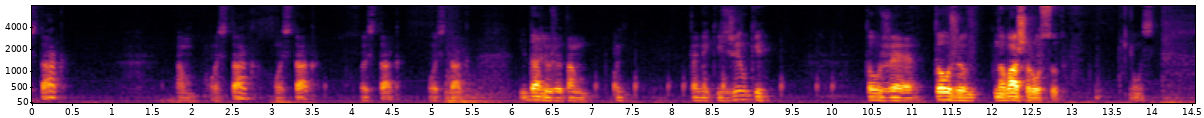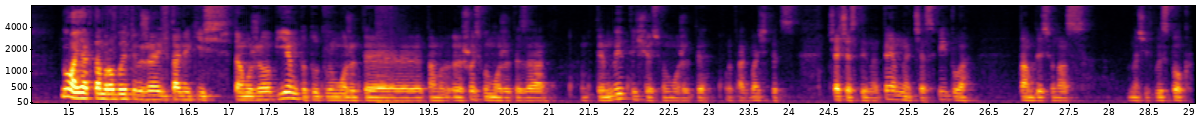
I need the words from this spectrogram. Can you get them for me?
Ось так. Там, ось так, ось так, ось так, ось так. І далі вже там, там якісь жилки, то вже, то вже на ваш розсуд. Ось. Ну, а як там робити вже там якийсь там уже об'єм, то тут ви можете там е, щось ви можете затемнити, щось ви можете, отак, бачите, ця частина темна, ця світла. Там десь у нас значить, листок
